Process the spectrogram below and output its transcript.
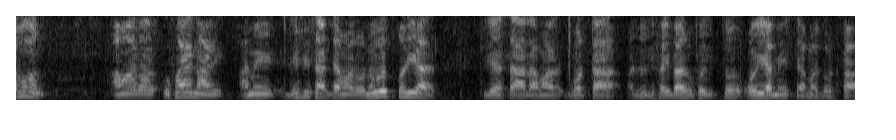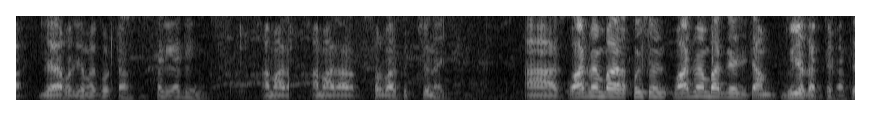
এমন আমার আর উপায় নাই। আমি ডিসি স্যারটা আমার অনুরোধ করি আর যে, স্যার, আমার গড়টা যদি ফাইবার উপযুক্ত ওই আমি আমার গড়টা দয়া করি আমার গড়টা ছাড়িয়া দিন। আমার আমার আর করবার কিচ্ছু নাই। আর ওয়ার্ড মেম্বার কইসন ওয়ার্ড মেম্বারকে দিতাম দুই হাজার টাকা। তো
